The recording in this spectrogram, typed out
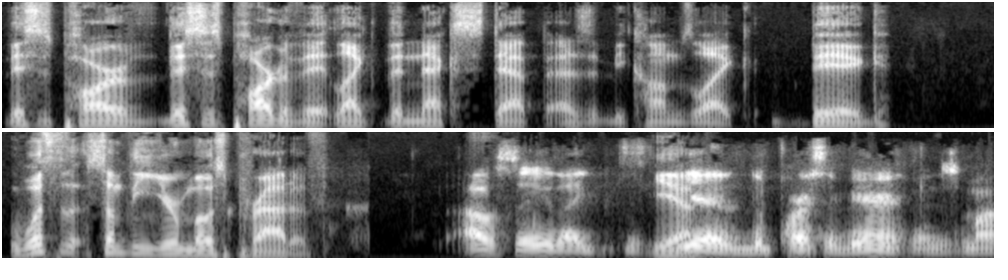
This is part of this is part of it. Like the next step as it becomes like big. What's the, something you're most proud of? I would say like just, Yeah. yeah. the perseverance and just my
